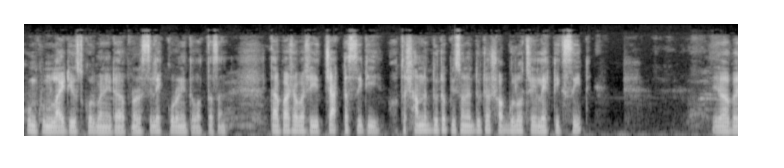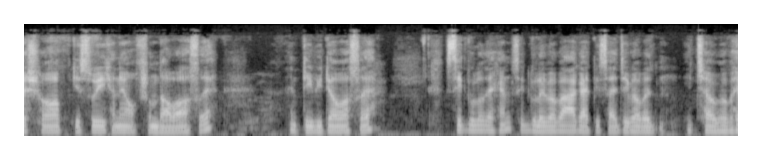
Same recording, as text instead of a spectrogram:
কোন কোন লাইট ইউজ করবেন এটা আপনারা সিলেক্ট করে নিতে পারতেছেন। তার পাশাপাশি চারটা সিটি অর্থাৎ সামনের দুটো, পিছনের দুটো, সবগুলো হচ্ছে ইলেকট্রিক সিট এভাবে সব কিছুই এখানে অপশন দেওয়া আছে। টিভিটাও আছে। সিটগুলো দেখেন সিটগুলো এইভাবে আগায় পিছায়, যেভাবে ইচ্ছা ওইভাবে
